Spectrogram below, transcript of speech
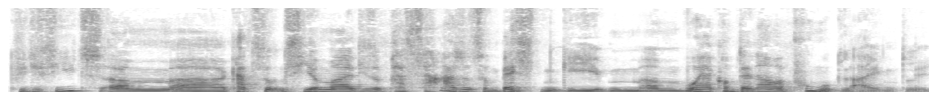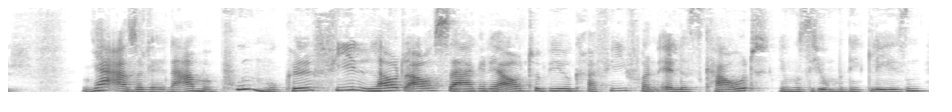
Quitisic, ähm, äh, kannst du uns hier mal diese Passage zum Besten geben? Ähm, woher kommt der Name Pumuckl eigentlich? Ja, also der Name Pumuckel fiel laut Aussage der Autobiografie von Alice Kaut, die muss ich unbedingt lesen,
